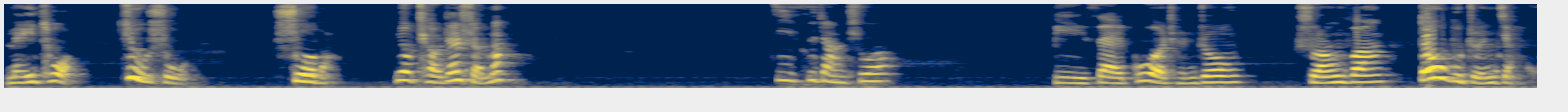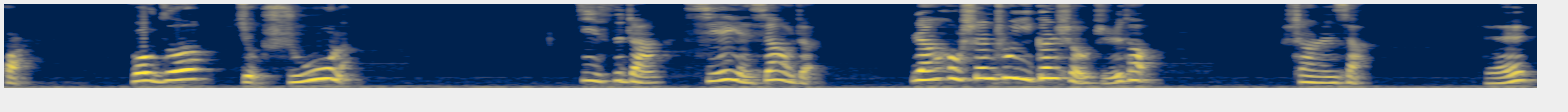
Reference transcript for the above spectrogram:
没错，就是我。说吧，要挑战什么？”祭司长说：“比赛过程中双方都不准讲话，否则就输了。”祭司长斜眼笑着，然后伸出一根手指头。商人想：“哎，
